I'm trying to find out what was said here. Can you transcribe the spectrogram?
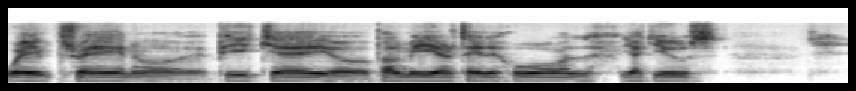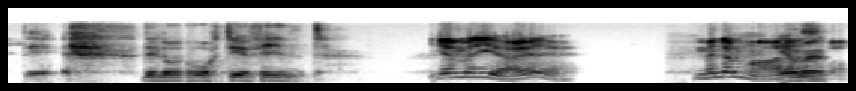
Wayne Train och PK och Palmier, Taylor Hall, Jack Hughes. Det, det låter ju fint. Ja men det gör ju det. Men de har Ja, en men- svag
